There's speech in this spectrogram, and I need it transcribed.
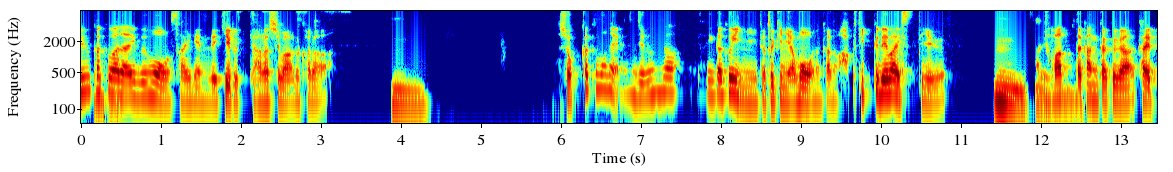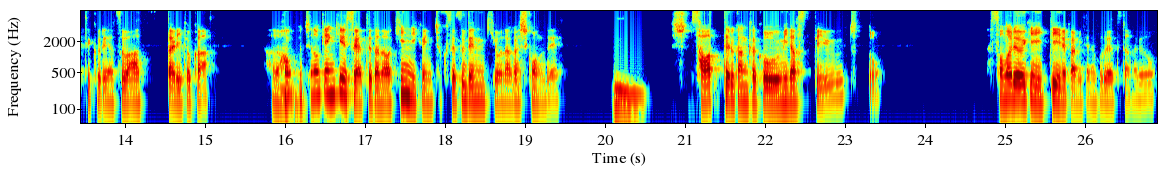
嗅覚はだいぶもう再現できるって話はあるから、うん。触覚もね、自分が大学院にいた時にはもうなんかあのハプティックデバイスっていううん。触った感覚が返ってくるやつはあったりとか、あのうちの研究室がやってたのは筋肉に直接電気を流し込んで、うん。し触ってる感覚を生み出すっていう、ちょっと、その領域に行っていいのかみたいなことをやってたんだけど、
